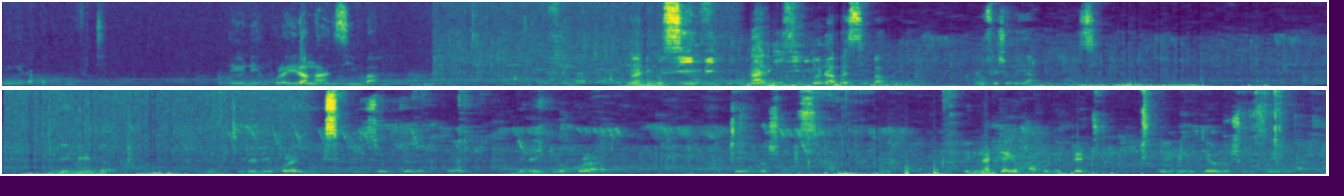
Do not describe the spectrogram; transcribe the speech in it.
nengendako ku muviti nayo nenkola era nga nzimba. Nga ndi muzimbi. Nga ndi muzimbi bano abazimba amalira yange ndi muzimbi. Nengenda muviti era nenkolayo wikisi bbiri zozo zenakolayo zenayigira okukola ate lotions. Eri najjayo habo ne petro. Erimi nijjayo lotions nebira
